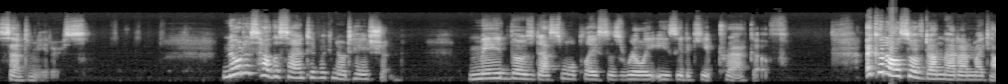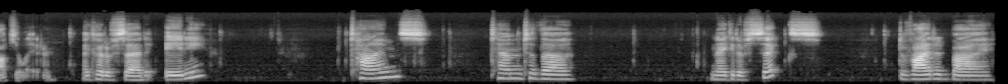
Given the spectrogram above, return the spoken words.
centimeters. Notice how the scientific notation made those decimal places really easy to keep track of. I could also have done that on my calculator. I could have said 80 times 10 to the negative 6 divided by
